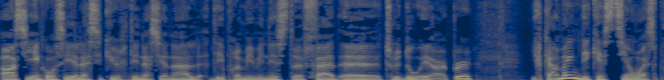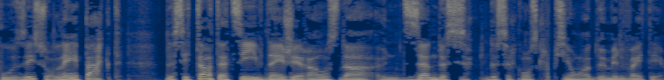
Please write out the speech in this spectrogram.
ancien conseiller à la sécurité nationale des premiers ministres euh, Trudeau et Harper. Il y a quand même des questions à se poser sur l'impact de ces tentatives d'ingérence dans une dizaine de, de circonscriptions en 2021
